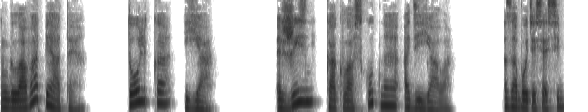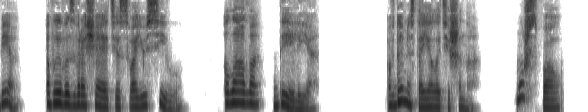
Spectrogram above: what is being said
Глава пятая. Только я. Жизнь как лоскутное одеяло. Заботясь о себе, вы возвращаете свою силу. Лала Делия. В доме стояла тишина. Муж спал.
